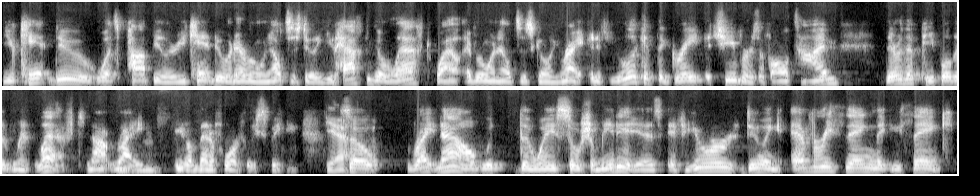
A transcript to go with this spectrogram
you can't do what's popular. You can't do what everyone else is doing. You have to go left while everyone else is going right. And if you look at the great achievers of all time, they're the people that went left, not right, mm-hmm. you know, metaphorically speaking. Yeah. So right now, with the way social media is, if you're doing everything that you think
